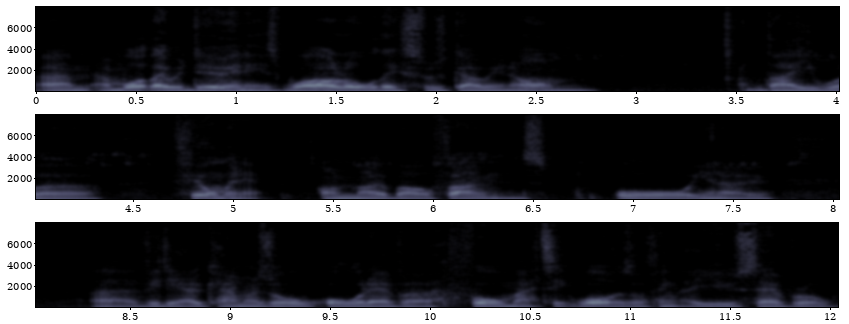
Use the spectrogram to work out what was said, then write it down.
Um, and what they were doing is while all this was going on, they were filming it on mobile phones or, you know, uh, video cameras or, or whatever format it was. I think they used several.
